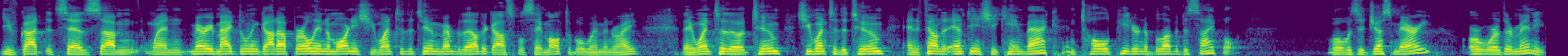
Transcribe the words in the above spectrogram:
You've got, it says, um, when Mary Magdalene got up early in the morning, she went to the tomb. Remember, the other Gospels say multiple women, right? They went to the tomb. She went to the tomb and found it empty, and she came back and told Peter and the beloved disciple. Well, was it just Mary, or were there many?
